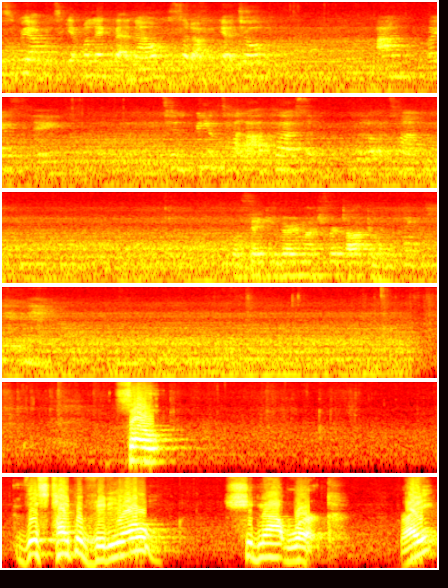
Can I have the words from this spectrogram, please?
to be able to get my leg better now so that I can get a job. And basically, to be looked at like a person Well, thank you very much for talking to me. Thank you. So, this type of video should not work, right?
